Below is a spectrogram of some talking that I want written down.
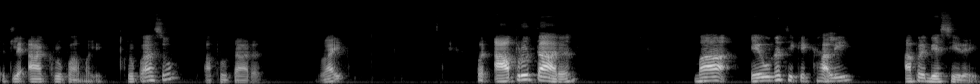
એટલે આ કૃપા મળી. કૃપા શું? આપણું તારણ. રાઈટ પણ આપણું તારણમાં એવું નથી કે ખાલી આપણે બેસી રહી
